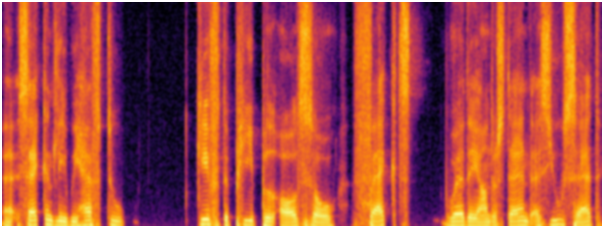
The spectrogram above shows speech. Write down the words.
Uh, secondly, we have to give the people also facts where they understand, as you said,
